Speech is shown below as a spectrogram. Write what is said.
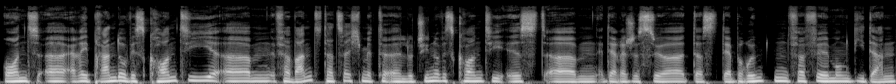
Und äh, Reprando Visconti, ähm, verwandt tatsächlich mit äh, Lucino Visconti, ist ähm, der Regisseur des, der berühmten Verfilmung, die dann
